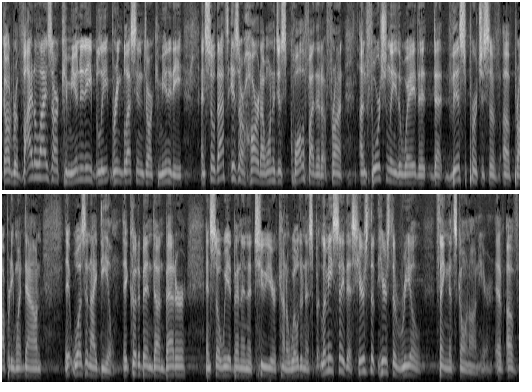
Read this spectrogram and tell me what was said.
God, revitalize our community, bring blessing into our community. And so that is our heart. I want to just qualify that up front. Unfortunately, the way that, that this purchase of, of property went down, it wasn't ideal. It could have been done better. And so we had been in a two year kind of wilderness. But let me say this here's the, here's the real thing that's going on here of, of,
